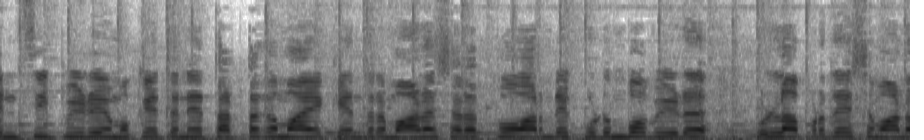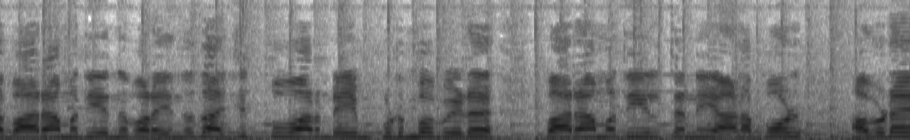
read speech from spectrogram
എൻ സി പിയുടെയും ഒക്കെ തന്നെ തട്ടകമായ കേന്ദ്രമാണ്. ശരത് പവാറിന്റെ കുടുംബ വീട് ഉള്ള പ്രദേശമാണ് ബാരാമതി എന്ന് പറയുന്നത്. അജിത് പവാറിന്റെയും കുടുംബ വീട് ബാരാമതിയിൽ തന്നെയാണ്. അപ്പോൾ അവിടെ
